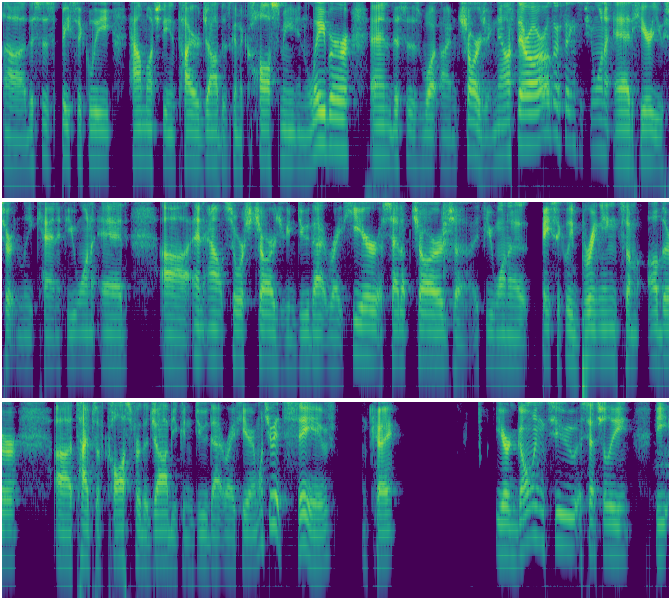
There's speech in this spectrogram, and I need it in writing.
Uh, this is basically how much the entire job is going to cost me in labor, and this is what I'm charging. Now, if there are other things that you want to add here, you certainly can. If you want to add uh, an outsource charge, you can do that right here, a setup charge. Uh, if you want to basically bring in some other uh, types of costs for the job, you can do that right here. And once you hit save, okay, you're going to essentially be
